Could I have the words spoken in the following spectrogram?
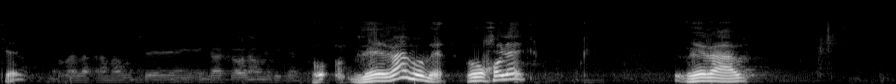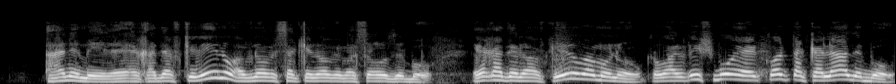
כן. אבל אמרנו שקרקע עולה מזיקה. זה רב אומר, הוא חולק. ורב, אנא מילה, איך הדפקירינו, אבנו וסכינו ומסעו זה בור. איך דלא הפקירינו ממונו. כלומר, לפי שמואל, כל תקלה זה בור.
